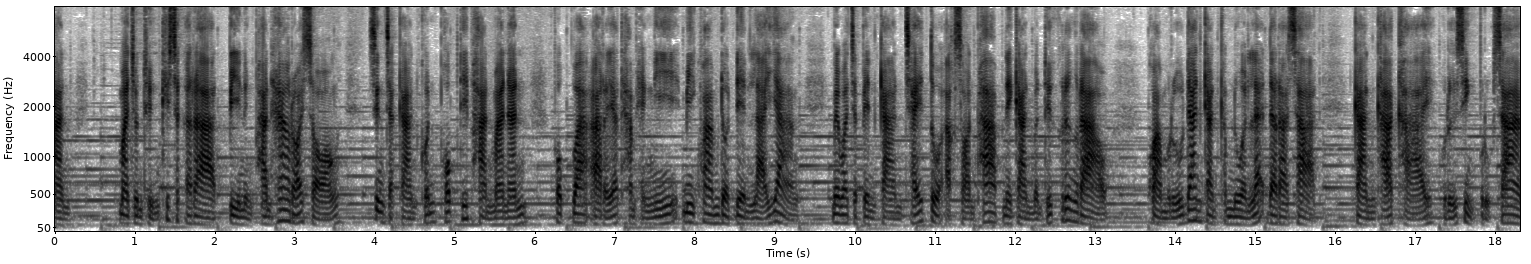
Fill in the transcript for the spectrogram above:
าล มาจนถึงคริสตศักราชปี 1502 ซึ่งจากการค้นพบที่ผ่านมานั้น พบว่าอารยธรรมแห่งนี้มีความโดดเด่นหลายอย่าง ไม่ว่าจะเป็นการใช้ตัวอักษรภาพในการบันทึกเรื่องราว ความรู้ด้านการคำนวณและดาราศาสตร์ การค้าขายหรือสิ่งปลูกสร้าง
